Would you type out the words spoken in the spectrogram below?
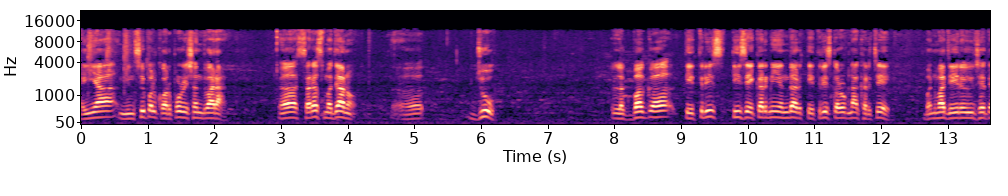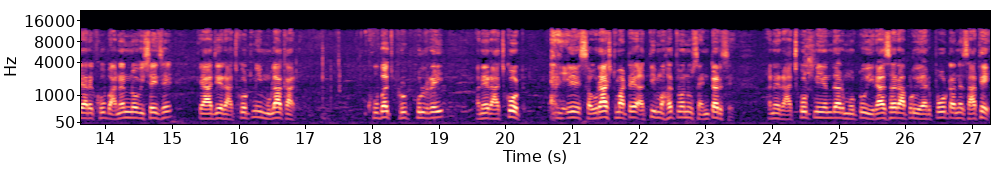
અહીંયા મ્યુનિસિપલ કોર્પોરેશન દ્વારા સરસ મજાનો જૂ લગભગ તેત્રીસ, ત્રીસ એકરની અંદર તેત્રીસ કરોડના ખર્ચે બનવા જઈ રહ્યું છે. ત્યારે ખૂબ આનંદનો વિષય છે કે આજે રાજકોટની મુલાકાત ખૂબ જ ફ્રૂટફુલ રહી અને રાજકોટ એ સૌરાષ્ટ્ર માટે અતિ મહત્ત્વનું સેન્ટર છે. અને રાજકોટની અંદર મોટું હિરાસર આપણું એરપોર્ટ અને સાથે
